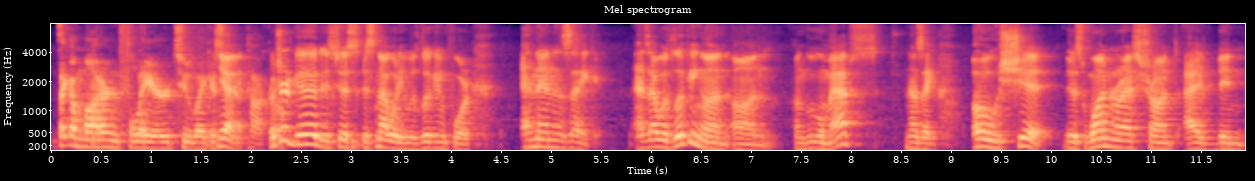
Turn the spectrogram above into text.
It's like a modern flair to like a street yeah, taco. which are good. It's just it's not what he was looking for. And then it's like as I was looking on on on Google Maps, and I was like, oh shit, this one restaurant I've been.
